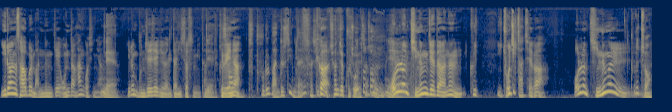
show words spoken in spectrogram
이런 사업을 맡는 게 온당한 것이냐 네. 이런 문제 제기가 일단 있었습니다. 네. 특히 왜냐 풀을 만들 수 있나요? 사실 그러니까 현재 구조에서 그것도 좀 예. 언론진흥재단은 그 이 조직 자체가 언론 진흥을 그렇죠.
